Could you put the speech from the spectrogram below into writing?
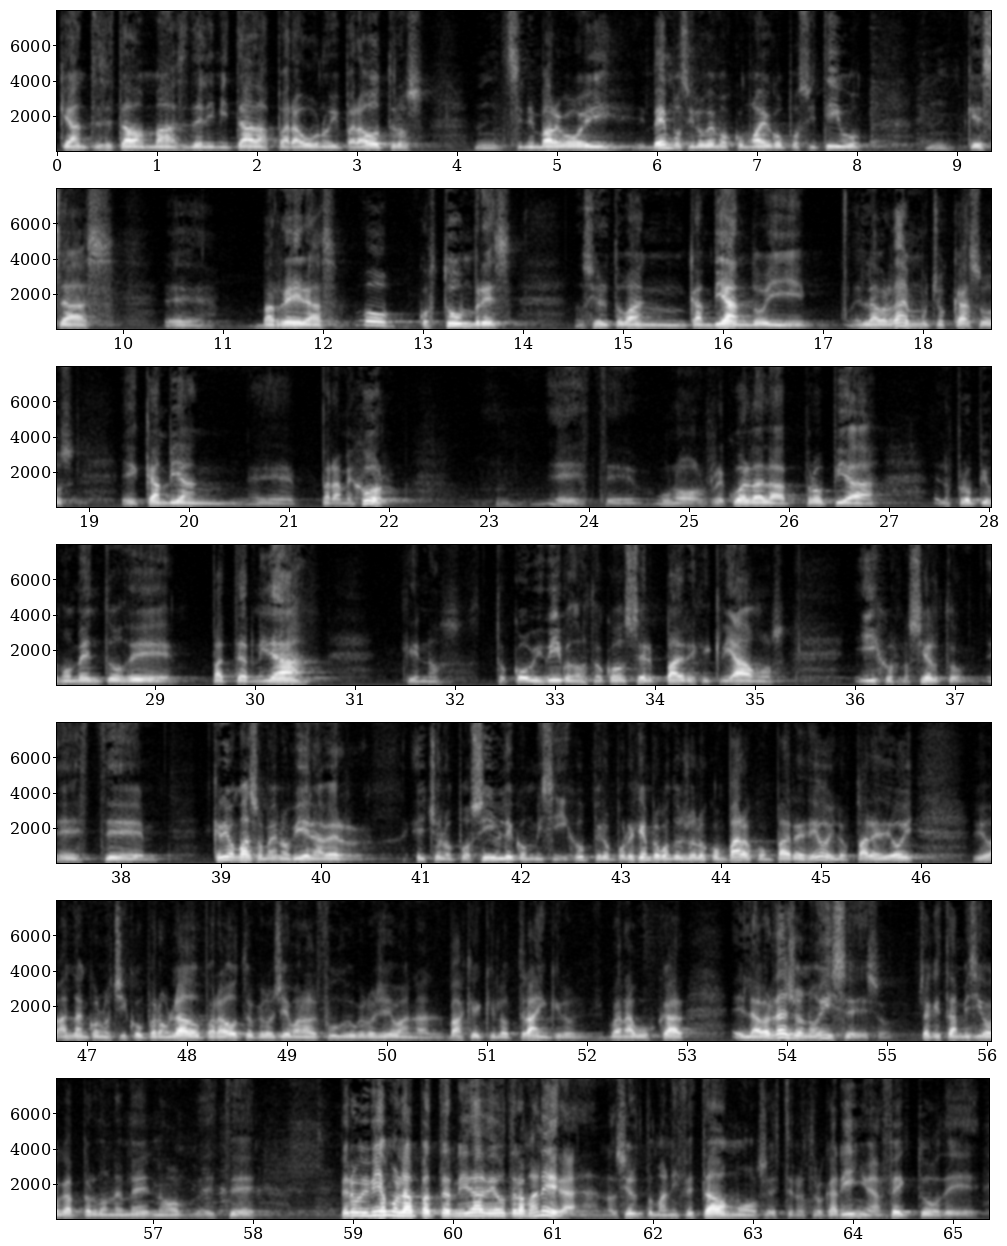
que antes estaban más delimitadas para uno y para otros. Sin embargo, hoy vemos y lo vemos como algo positivo, que esas eh, barreras o costumbres, ¿no cierto?, van cambiando y la verdad en muchos casos eh, cambian eh, para mejor. Este, uno recuerda la propia, los propios momentos de paternidad que nos tocó vivir, cuando nos tocó ser padres que criábamos hijos, ¿no es cierto? Este, creo más o menos bien haber hecho lo posible con mis hijos, pero por ejemplo cuando yo los comparo con padres de hoy, los padres de hoy andan con los chicos para un lado, para otro, que los llevan al fútbol, que los llevan al básquet, que los traen, que los van a buscar. Eh, la verdad yo no hice eso, ya que están mis hijos acá, perdónenme, no, este, pero vivíamos la paternidad de otra manera, ¿no es cierto? Manifestábamos este, nuestro cariño y afecto de,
